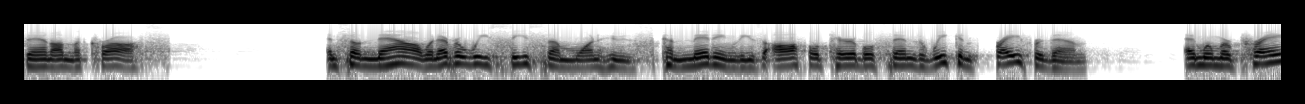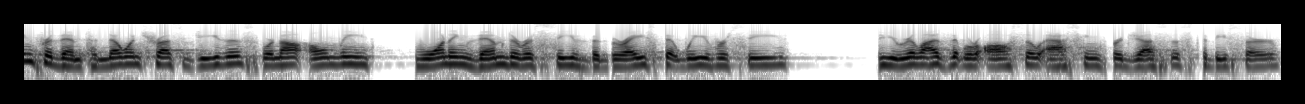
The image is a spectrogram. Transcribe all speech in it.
sin on the cross. And so now, whenever we see someone who's committing these awful, terrible sins, we can pray for them. And when we're praying for them to know and trust Jesus, we're not only wanting them to receive the grace that we've received, do you realize that we're also asking for justice to be served?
